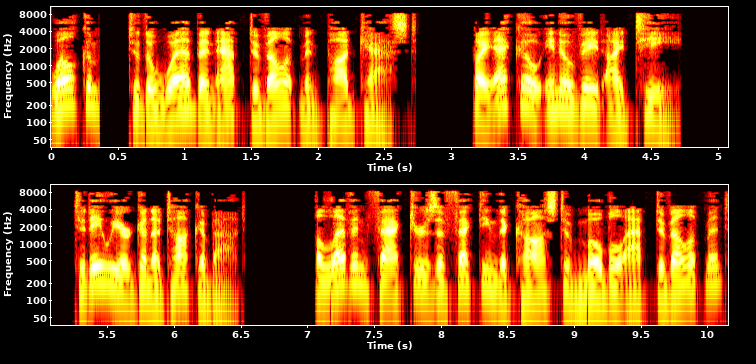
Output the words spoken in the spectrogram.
Welcome to the Web and App Development Podcast by Echo Innovate IT. Today we are going to talk about 11 factors affecting the cost of mobile app development.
